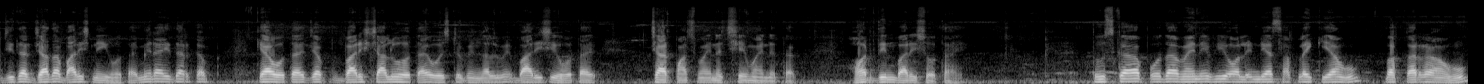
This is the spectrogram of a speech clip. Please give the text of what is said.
जिधर ज़्यादा बारिश नहीं होता है। मेरा इधर कब क्या होता है जब बारिश चालू होता है वेस्ट बंगाल में बारिश ही होता है चार पाँच महीने छः महीने तक हर दिन बारिश होता है। तो उसका पौधा मैंने भी ऑल इंडिया सप्लाई किया हूँ व कर रहा हूँ।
